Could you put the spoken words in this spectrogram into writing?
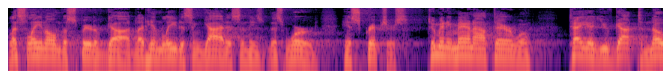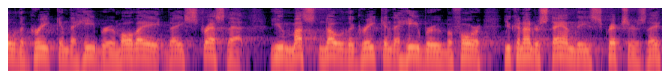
Let's lean on the Spirit of God. Let Him lead us and guide us in these, this Word, His Scriptures. Too many men out there will tell you you've got to know the Greek and the Hebrew. And well, they, they stress that. You must know the Greek and the Hebrew before you can understand these Scriptures. They,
